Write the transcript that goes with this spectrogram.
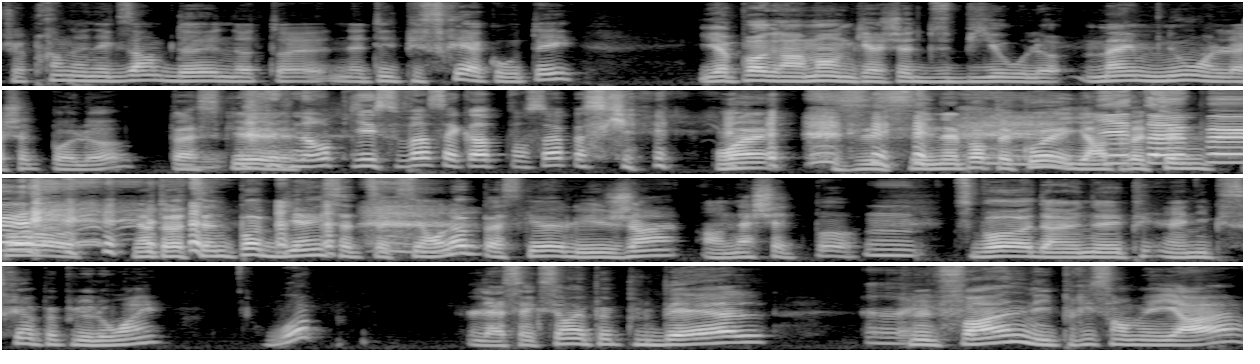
je vais prendre un exemple de notre, notre épicerie à côté. Il n'y a pas grand monde qui achète du bio, là. Même nous, on ne l'achète pas là parce que, non, puis il est souvent 50% parce que ouais, c'est n'importe quoi. Ils n'entretiennent peu- pas, ils entretiennent pas bien cette section-là parce que les gens en achètent pas. Mm. Tu vas dans une, épi- une épicerie un peu plus loin, whoop, la section est un peu plus belle, Ouais. plus fun, les prix sont meilleurs.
